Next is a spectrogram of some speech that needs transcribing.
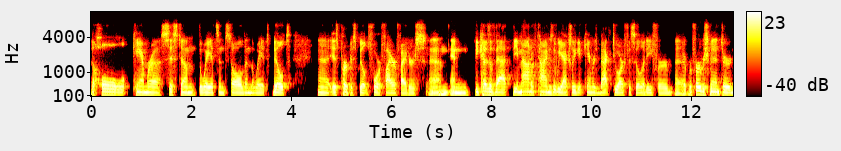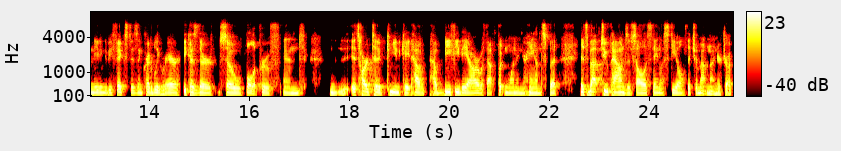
the whole camera system, the way it's installed and the way it's built, uh, is purpose built for firefighters. Um, and because of that, the amount of times that we actually get cameras back to our facility for uh, refurbishment or needing to be fixed is incredibly rare because they're so bulletproof. And it's hard to communicate how how beefy they are without putting one in your hands. But it's about two pounds of solid stainless steel that you're mounting on your truck.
